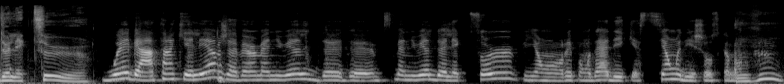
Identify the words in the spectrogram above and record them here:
de lecture. Oui, bien, en tant qu'élève, j'avais un manuel de, de- un petit manuel de lecture, puis on répondait à des questions et des choses comme ça. Mhm.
